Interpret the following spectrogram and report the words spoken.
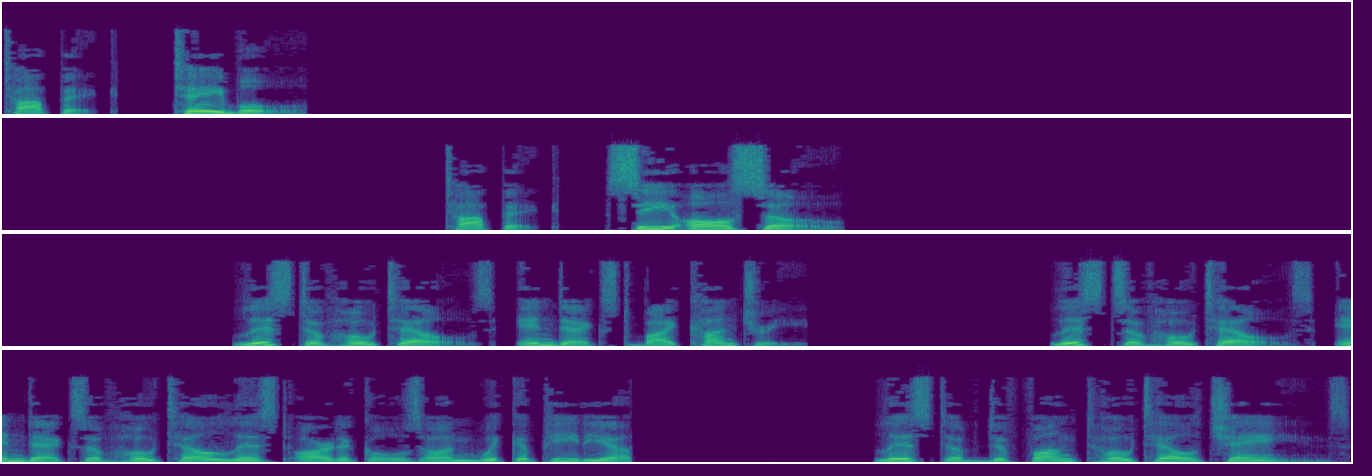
Topic Table Topic. See also. List of hotels, indexed by country. Lists of hotels, index of hotel list articles on Wikipedia. List of defunct hotel chains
